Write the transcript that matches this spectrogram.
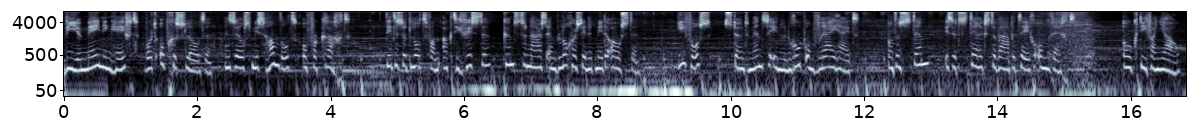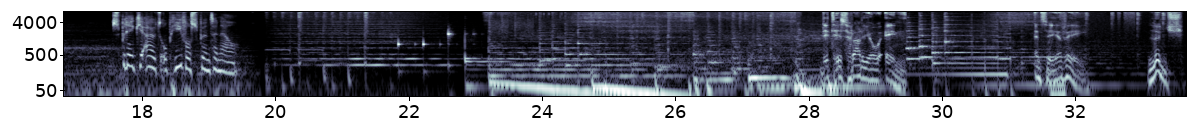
Wie een mening heeft, wordt opgesloten en zelfs mishandeld of verkracht. Dit is het lot van activisten, kunstenaars en bloggers in het Midden-Oosten. HIVOS steunt mensen in hun roep om vrijheid. Want een stem is het sterkste wapen tegen onrecht. Ook die van jou. Spreek je uit op hivos.nl. Dit is Radio 1. NCRV. Lunch.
